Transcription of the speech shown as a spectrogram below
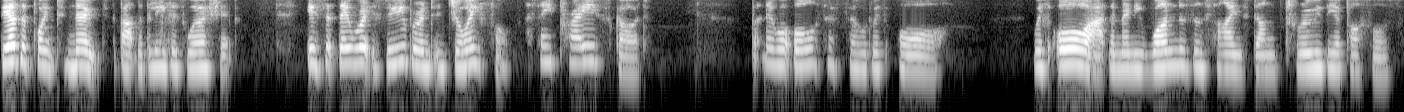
The other point to note about the believers' worship is that they were exuberant and joyful as they praised God, but they were also filled with awe, with awe at the many wonders and signs done through the apostles.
